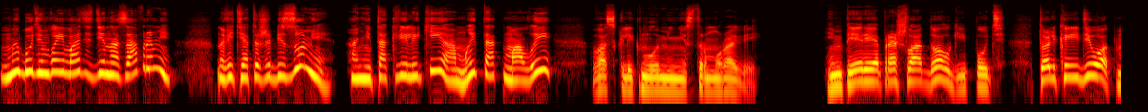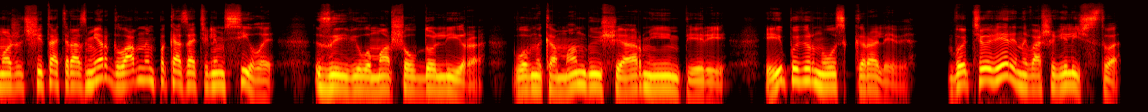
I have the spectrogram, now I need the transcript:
Мы будем воевать с динозаврами? Но ведь это же безумие! Они так велики, а мы так малы!» — воскликнула министр муравей. Империя прошла долгий путь. Только идиот может считать размер главным показателем силы», заявила маршал Долира, главнокомандующая армией империи, и повернулась к королеве. «Будьте уверены, Ваше Величество,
